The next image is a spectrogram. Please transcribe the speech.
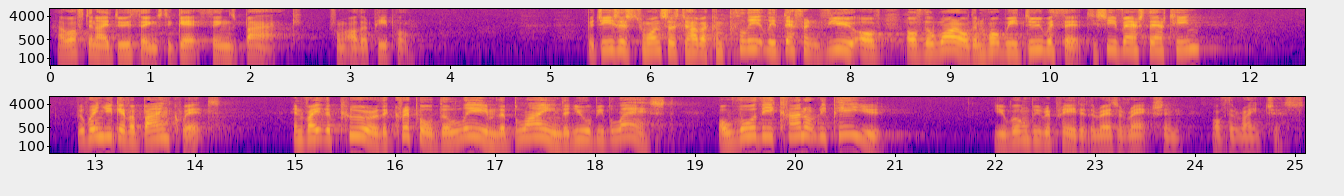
How often I do things to get things back from other people. But Jesus wants us to have a completely different view of, of the world and what we do with it. You see verse 13? But when you give a banquet, invite the poor, the crippled, the lame, the blind, and you will be blessed. Although they cannot repay you, you will be repaid at the resurrection of the righteous.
